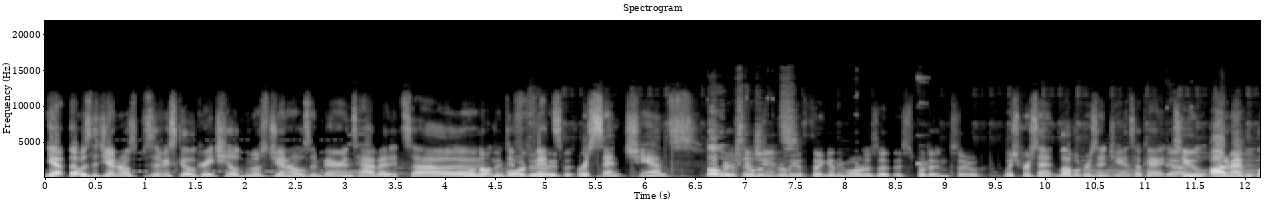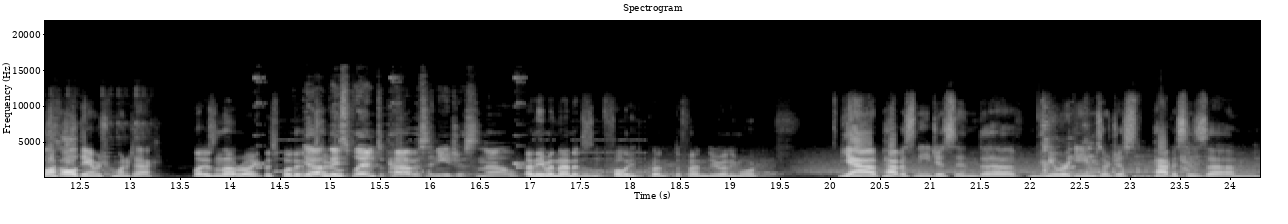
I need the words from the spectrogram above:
Yep, that was the general specific skill. Great Shield. Most generals and barons have it. It's uh. Well, not anymore, do they? defense The- percent chance. level Great percent Shield chance. isn't really a thing anymore, is it? They split it in two. Which percent? Level percent chance. Okay. Yeah, to level percent automatically chance. block all damage from one attack. Like, isn't that right? They split it yeah, in two. they split into Pavis and Aegis now. And even then, it doesn't fully defend you anymore. Yeah, Pavis and Aegis in the newer games are just Pavis's um,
